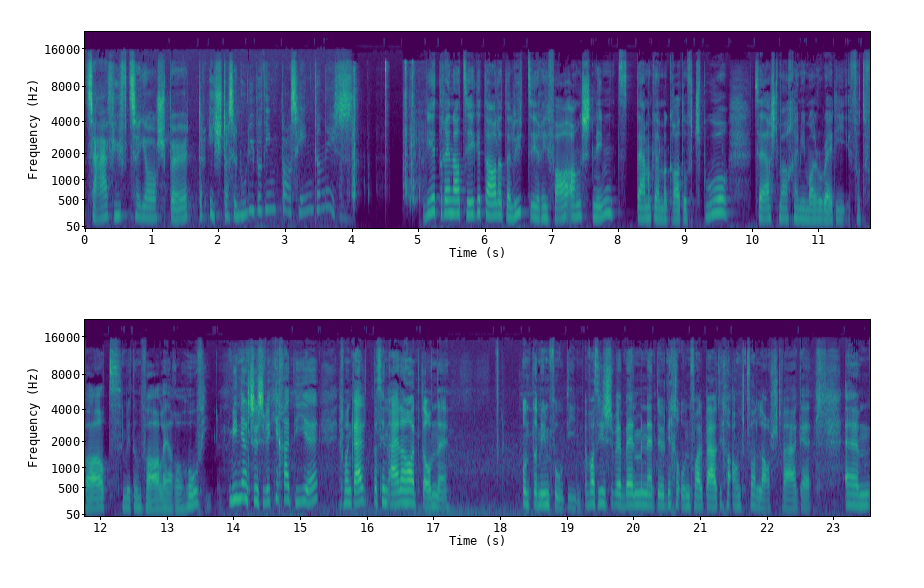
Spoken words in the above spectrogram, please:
10, 15 Jahre später, ist das ein unüberwindbares Hindernis. Wie Renate Siegenthaler den Leuten ihre Fahrangst nimmt, dem gehen wir gerade auf die Spur. Zuerst mache ich mich mal ready für die Fahrt mit dem Fahrlehrer Hofi. Meine Angst ist wirklich auch die, ich meine, das sind eineinhalb Tonnen unter meinem Foodie. Was ist, wenn man einen tödlichen Unfall baut? Ich habe Angst vor Lastwagen. Ähm,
